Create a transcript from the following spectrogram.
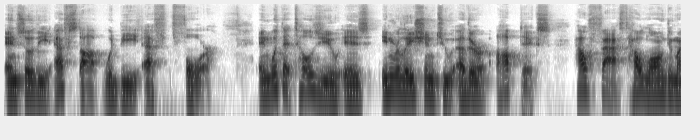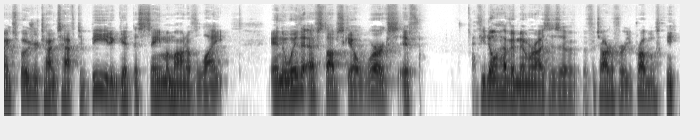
And so the f stop would be f4. And what that tells you is in relation to other optics, how fast, how long do my exposure times have to be to get the same amount of light? And the way the f stop scale works, if if you don't have it memorized as a, a photographer, you probably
